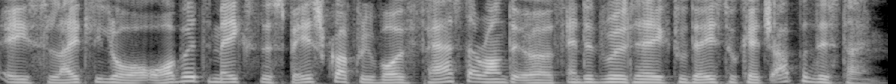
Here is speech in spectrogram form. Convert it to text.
A slightly lower orbit makes the spacecraft revolve fast around the Earth and it will take 2 days to catch up this time.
